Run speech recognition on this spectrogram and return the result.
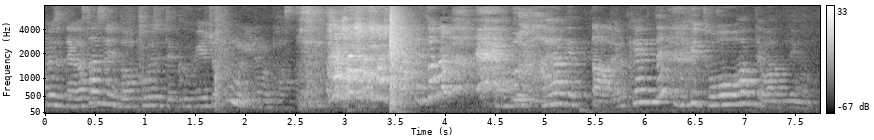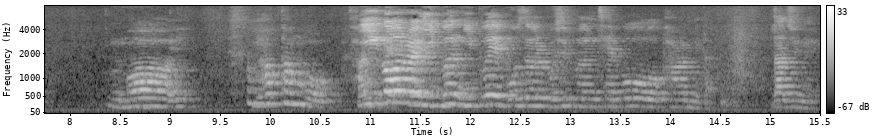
아니 그래서 내가 사실 너 보여줄 때 그 위에 쇼핑몰 이름을 봤어. 그래서 아, 뭐 봐야겠다 이렇게 했는데 이게 저한테 왔네요. 와, 이, 이 핫한 거. 잘 이거를 입은 이브의 모습을 보실 분은 제보 바랍니다. 나중에.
